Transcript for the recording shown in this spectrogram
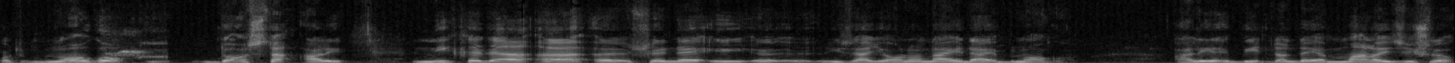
od mnogo, dosta, ali nikada a, še ne i, e, izađe ono naj, naj mnogo. Ali je bitno da je malo izišlo,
